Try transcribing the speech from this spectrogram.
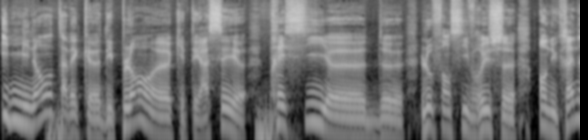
imminente avec euh, des plans euh, qui étaient assez euh, précis de l'offensive russe en Ukraine.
